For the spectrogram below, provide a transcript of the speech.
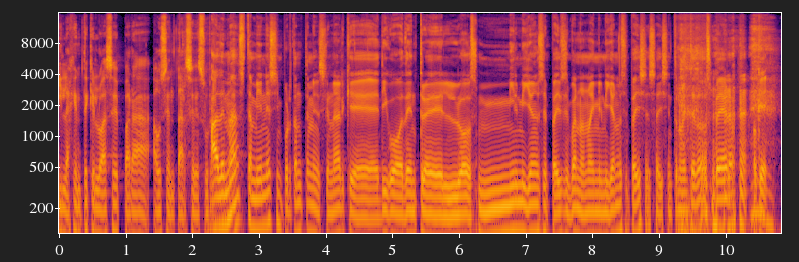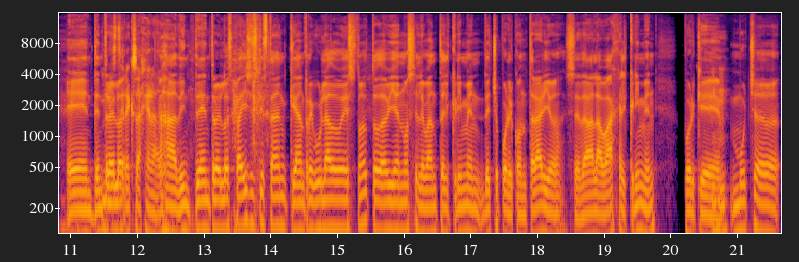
y la gente que lo hace para ausentarse de su realidad. Además, también es importante mencionar que, digo, de entre los mil millones de países, bueno, no hay mil millones de países, hay 192, pero, ok, eh, dentro de los... exagerado. Ajá, de- dentro de los países que están, que han regulado esto, todavía no se levanta el crimen. De hecho, por el contrario, se da a la baja el crimen, porque mucha,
